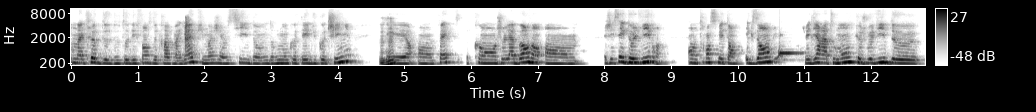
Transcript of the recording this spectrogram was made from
on a le club d'autodéfense de, Krav Maga, et puis moi, j'ai aussi de, mon côté du coaching. Mm-hmm. Et en fait, quand je l'aborde, en, j'essaye de le vivre en le transmettant. Exemple, je vais dire à tout le monde que je veux vivre de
